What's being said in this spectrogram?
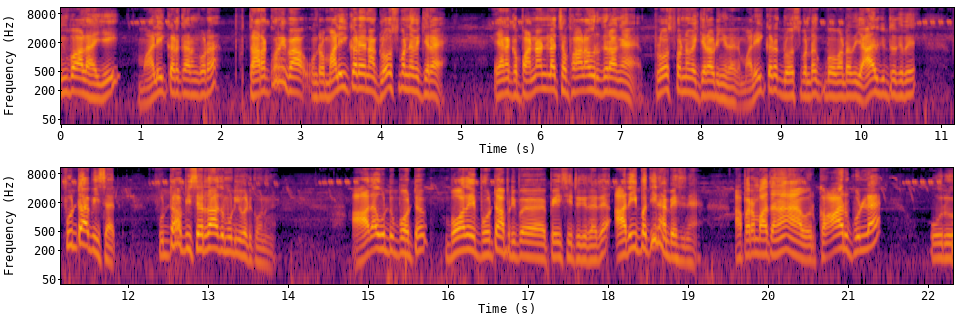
இன்வால்வ் ஆகி மளிகை கடைக்காரன் கூட தரக்குறைவா உன்ற மளிகை கடை நான் க்ளோஸ் பண்ண வைக்கிறேன். எனக்கு பன்னெண்டு லட்சம் ஃபாலோ இருக்கிறாங்க க்ளோஸ் பண்ண வைக்கிறேன் அப்படிங்கிறாரு. மளிகை கடை க்ளோஸ் பண்ணுறதுக்கு பண்ணுறது யாருக்கிட்ட இருக்குது? ஃபுட் ஆஃபீஸர் ஃபுட் ஆஃபீஸர் தான் அது முடிவு எடுக்கணுங்க. அதை விட்டு போட்டு போதை போட்டு அப்படி பேசிகிட்டு இருக்கிறாரு. அதை பற்றி நான் பேசினேன். அப்புறம் பார்த்தோன்னா ஒரு காருக்குள்ளே ஒரு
